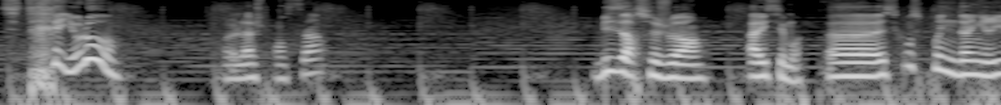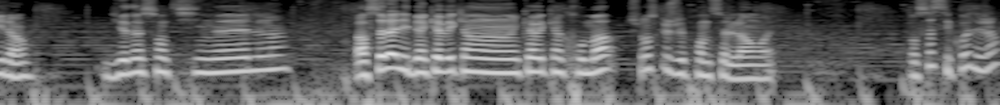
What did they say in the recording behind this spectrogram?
C'est très YOLO Euh, Là je prends ça. Bizarre ce joueur. hein. Ah oui c'est moi. Euh, Est-ce qu'on se prend une dinguerie là? Diana Sentinelle. Alors celle-là elle est bien qu'avec un, un chroma. Je pense que je vais prendre celle-là en vrai. Ça c'est quoi déjà?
